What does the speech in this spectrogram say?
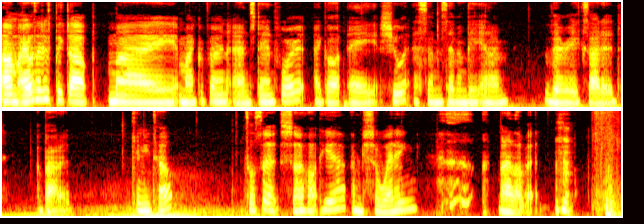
Um, I also just picked up my microphone and stand for it. I got a Shure SM7B and I'm very excited about it. Can you tell? It's also so hot here. I'm sweating, but I love it.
